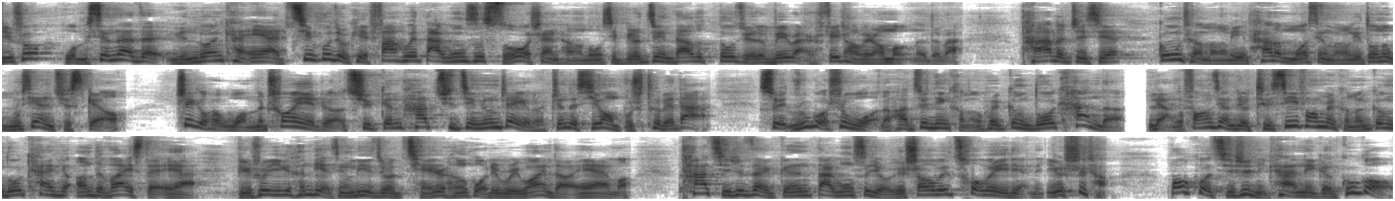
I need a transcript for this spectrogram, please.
比如说，我们现在在云端看 AI，几乎就可以发挥大公司所有擅长的东西。比如最近大家都都觉得微软是非常非常猛的，对吧？它的这些工程能力、它的模型能力都能无限的去 scale。这个话，我们创业者去跟它去竞争这个，真的希望不是特别大。所以，如果是我的话，最近可能会更多看的两个方向，就是 To C 方面可能更多看一些 On Device 的 AI。比如说一个很典型的例子，就是前日很火的 Rewind 到 AI 嘛，它其实在跟大公司有一个稍微错位一点的一个市场。包括其实你看那个 Google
